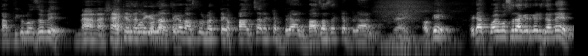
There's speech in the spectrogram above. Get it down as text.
তার- থেকে লস হবে? না না ষাট হাজার টাকা লাখ টাকা পাঁচ লাখ টাকা। পালসার একটা ব্র্যান্ড বাজাজ একটা ব্র্যান্ড রাইট ওকে এটা কয় বছর আগের গাড়ি জানেন?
